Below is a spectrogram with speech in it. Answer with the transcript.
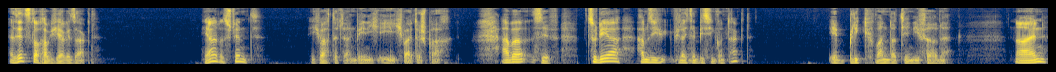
Er sitzt doch, habe ich ja gesagt. Ja, das stimmt. Ich wartete ein wenig, ehe ich weitersprach. Aber, Sif, zu der haben Sie vielleicht ein bisschen Kontakt? Ihr Blick wanderte in die Ferne. Nein.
